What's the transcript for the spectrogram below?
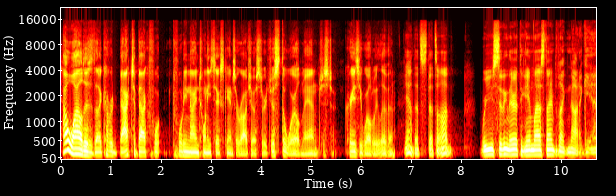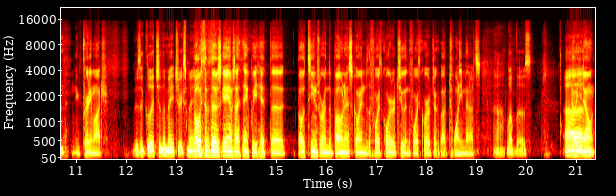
How wild is it that I covered back to back 49 26 games at Rochester? Just the world, man. Just a crazy world we live in. Yeah, that's that's odd. Were you sitting there at the game last night and be like, not again? Pretty much. There's a glitch in the matrix, man. Both of those games, I think we hit the. Both teams were in the bonus going into the fourth quarter, too. In the fourth quarter took about 20 minutes. Ah, love those. no, you don't.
